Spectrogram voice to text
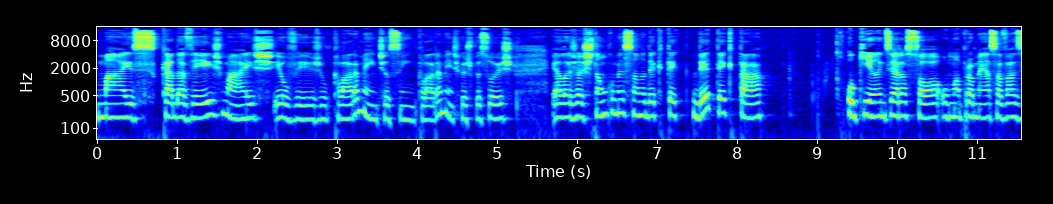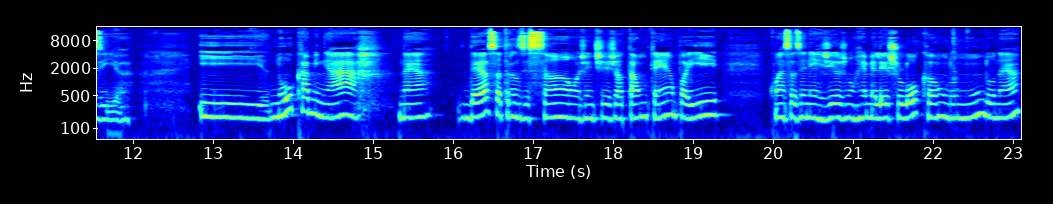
Mas cada vez mais eu vejo claramente, assim, claramente que as pessoas elas já estão começando a detectar o que antes era só uma promessa vazia. E no caminhar, né, dessa transição, a gente já está um tempo aí com essas energias num remeleixo loucão do mundo, né?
